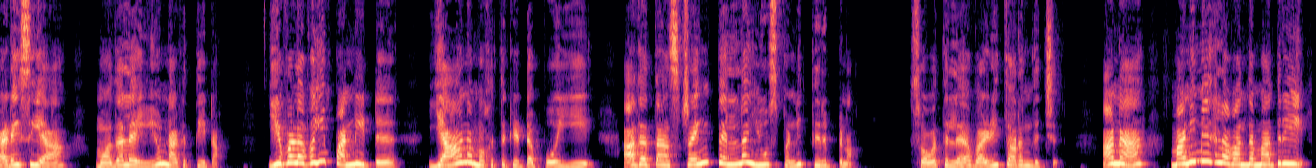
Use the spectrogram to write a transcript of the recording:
கடைசியா முதலையும் நகர்த்திட்டான். இவ்வளவையும் பண்ணிட்டு யானை முகத்துக்கிட்ட போய் அதை தான் ஸ்ட்ரென்த் எல்லாம் யூஸ் பண்ணி திருப்பினான். சுவத்துல வழி திறந்துச்சு. ஆனா மணிமேகலை வந்த மாதிரி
